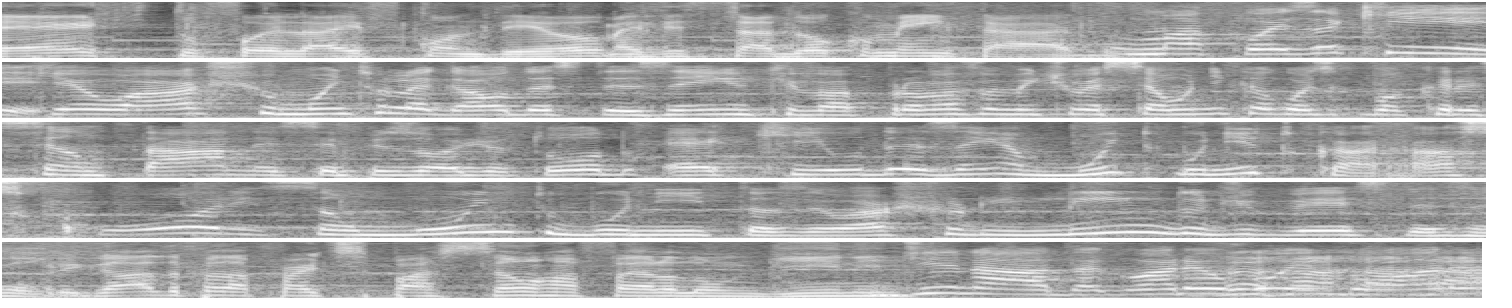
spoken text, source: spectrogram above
exército foi lá e escondeu, mas está documentado. Uma coisa que, que eu acho muito legal desse desenho, que vai, provavelmente vai ser a única coisa que eu vou acrescentar nesse episódio todo, é que o desenho é muito bonito, cara. As cores são muito bonitas. Eu acho lindo de ver esse desenho. Obrigado pela participação, Rafaela Longini. De nada, agora eu vou A embora.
